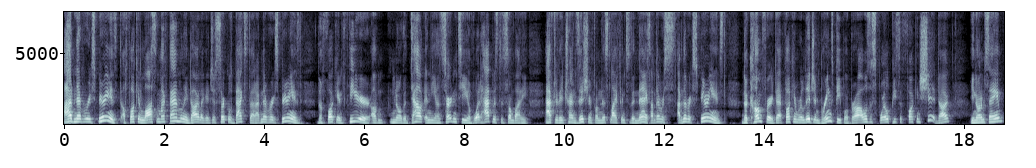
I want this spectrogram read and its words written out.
I've never experienced a fucking loss in my family, dog. Like it just circles back to that. I've never experienced the fucking fear of, you know, the doubt and the uncertainty of what happens to somebody after they transition from this life into the next. I've never, I've never experienced the comfort that fucking religion brings people, bro. I was a spoiled piece of fucking shit, dog. You know what I'm saying?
